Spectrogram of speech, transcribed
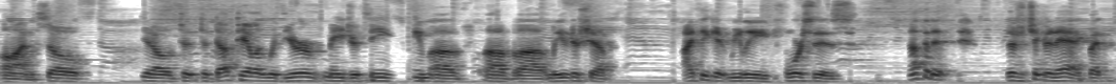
on. So, you know, to, to dovetail it with your major theme of, of uh, leadership, I think it really forces, not that it, there's a chicken and egg, but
